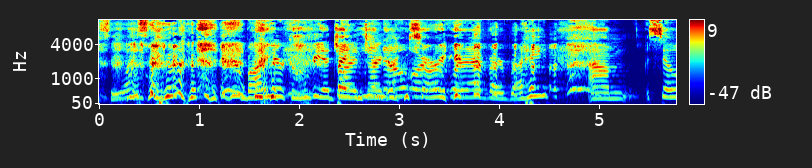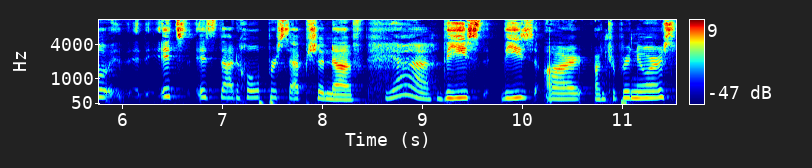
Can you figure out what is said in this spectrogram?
If you're buying your coffee at Giant Tiger, know, I'm or- or sorry. wherever, right? um, so it's it's that whole perception of yeah. these these are entrepreneurs.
